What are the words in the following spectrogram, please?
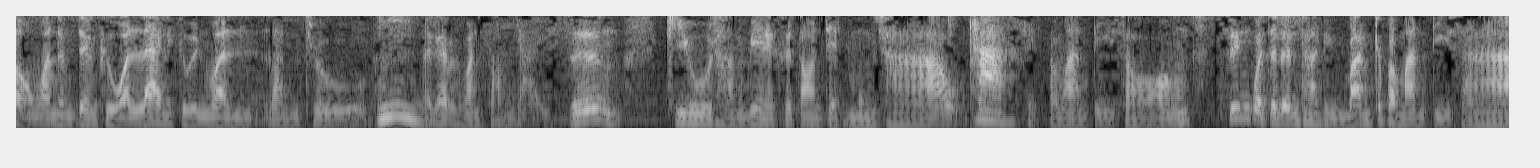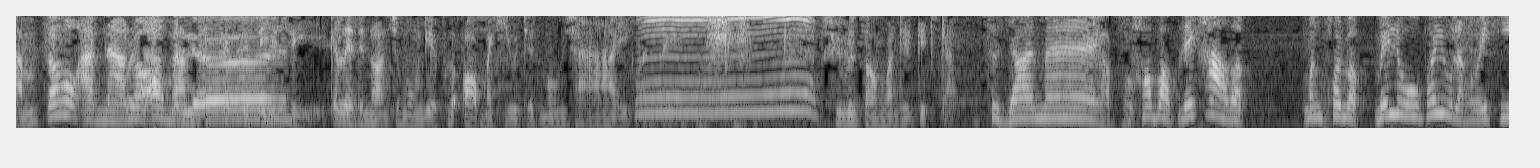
สองวันเต็มๆคือวันแรกนี่คือเป็นวันรันทรูอืมแล้วก็เป็นวันซ้อมใหญ่ ซึ่งคิวถังเบียร์เนี่ยคือตอนเจ็ดโมงเช้าค่ะ เสร็จประมาณตีสองซึ่งกว่าจะเดินทางถึงบ้านก็ประมาณตีสามก็คงอาบน้ำแล้วออกมาเลสยร็จก็คือตีสี่ก็เลยได้นอนชั่วโมงเดียวเพื่อออกมาคิวเจ็ดโมงเช้าอีกวันหนึงอืมซึ่งเป็นสองวันที่ติดกัน สุดยอดมาก ครับผม พอบอกได้ข่าวแบบบางคนแบบไม่รู้เพราะอยู่หลังเวที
